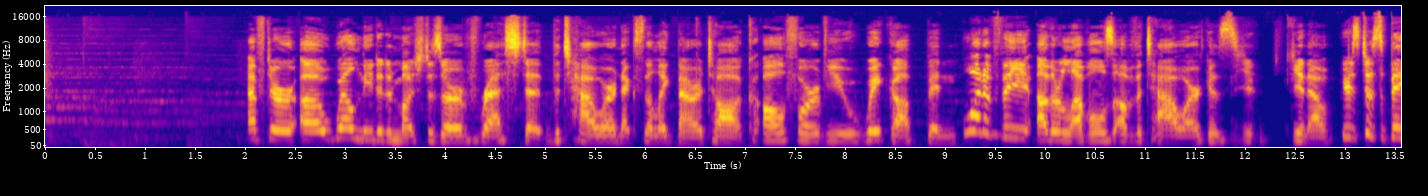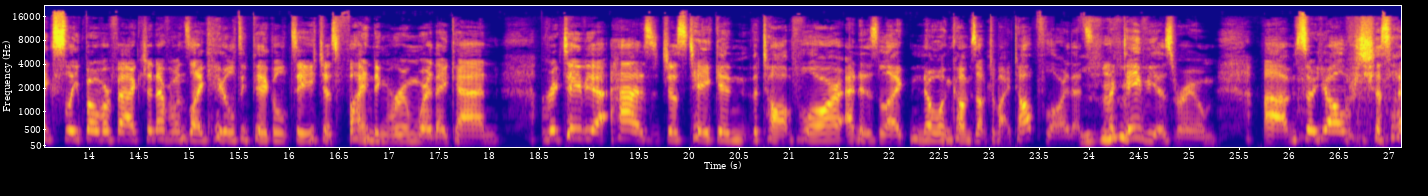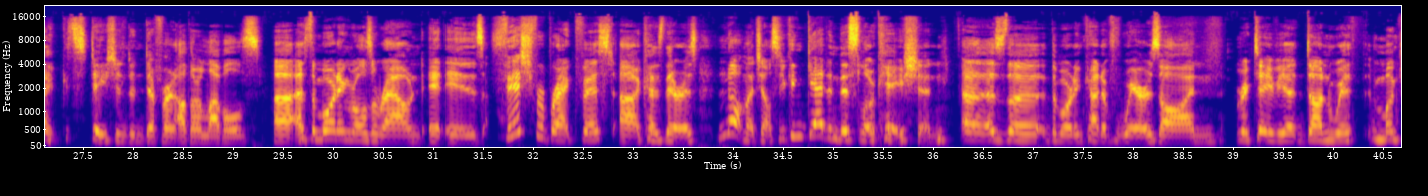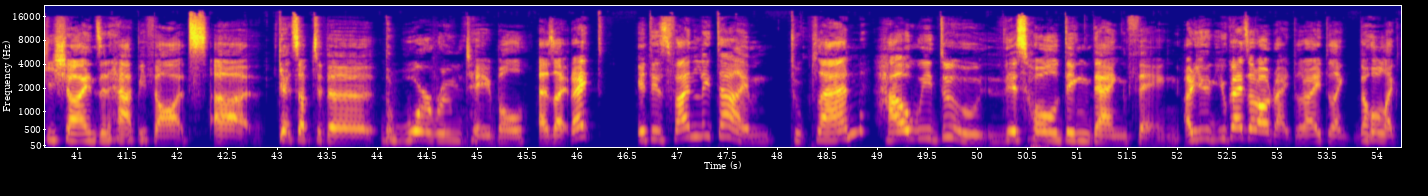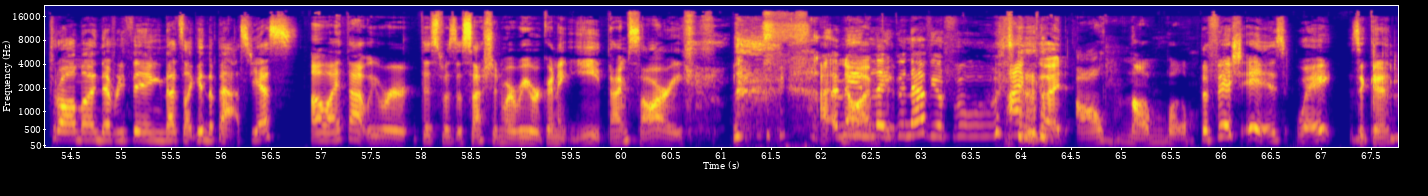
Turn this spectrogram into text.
After a well needed and much deserved rest at the tower next to the Lake Baratok, all four of you wake up in one of the other levels of the tower because you, you know, it's just a big sleepover faction. Everyone's like higgledy piggledy, just finding room where they can. Rictavia has just taken the top floor and is like, no one comes up to my top floor. That's Rictavia's room. Um, so y'all were just like stationed in different other levels. Uh, as the morning rolls around, it is fish for breakfast, uh, cause there is not much else you can get in this location. Uh, as the, the morning kind of wears on, Rictavia, done with monkey shines and happy thoughts, uh, gets up to the, the war room table as I, right? It is finally time to plan how we do this whole ding dang thing. Are you, you guys are alright, right? Like the whole like trauma and everything, that's like in the past, yes? Oh, I thought we were. This was a session where we were going to eat. I'm sorry. I, I no, mean, I'm like, good. you can have your food. I'm good. Oh, no. The fish is, wait, Is it good?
